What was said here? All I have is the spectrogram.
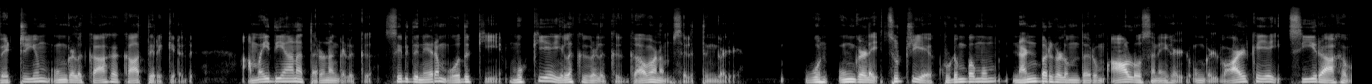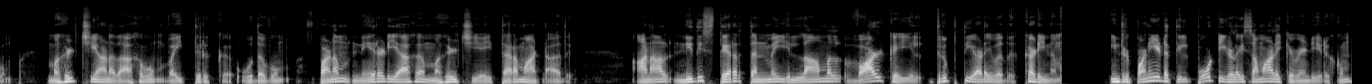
வெற்றியும் உங்களுக்காக காத்திருக்கிறது. அமைதியான தருணங்களுக்கு சிறிது நேரம் ஒதுக்கி முக்கிய இலக்குகளுக்கு கவனம் செலுத்துங்கள். உன் உங்களை சுற்றிய குடும்பமும் நண்பர்களும் தரும் ஆலோசனைகள் உங்கள் வாழ்க்கையை சீராகவும் மகிழ்ச்சியானதாகவும் வைத்திருக்க உதவும். பணம் நேரடியாக மகிழ்ச்சியை தரமாட்டாது. ஆனால் நிதி ஸ்திரத்தன்மை இல்லாமல் வாழ்க்கையில் திருப்தி அடைவது கடினம். இன்று பணியிடத்தில் போட்டிகளை சமாளிக்க வேண்டியிருக்கும்.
